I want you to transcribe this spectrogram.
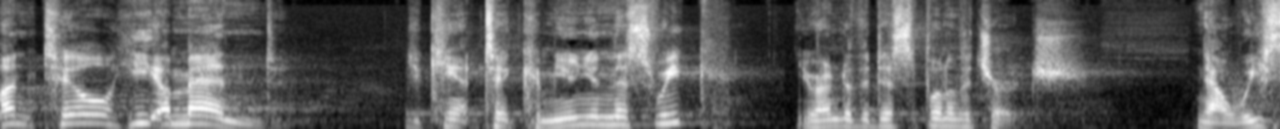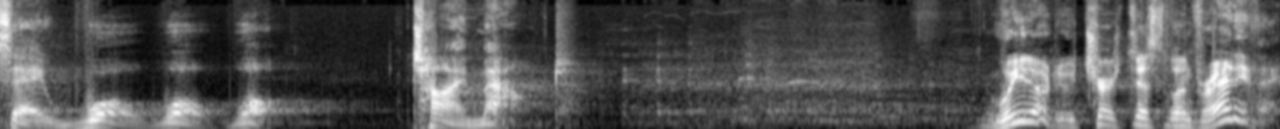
until he amend. You can't take communion this week, you're under the discipline of the church. Now we say, whoa, whoa, whoa, time out. We don't do church discipline for anything.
